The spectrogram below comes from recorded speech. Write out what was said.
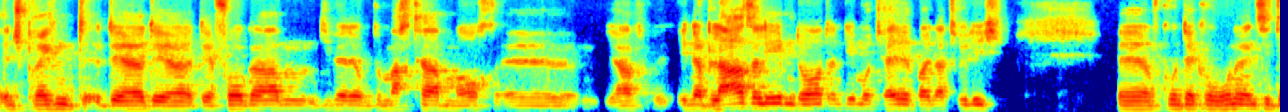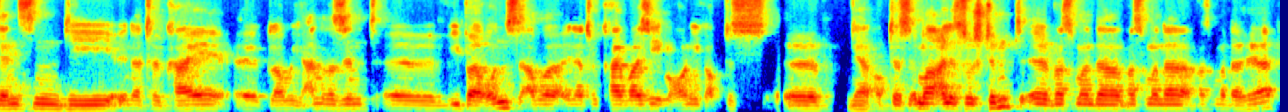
entsprechend der, der, der Vorgaben, die wir gemacht haben, auch ja, in der Blase leben dort in dem Hotel, weil natürlich äh, aufgrund der Corona-Inzidenzen, die in der Türkei, äh, glaube ich, andere sind äh, wie bei uns. Aber in der Türkei weiß ich eben auch nicht, ob das, äh, ja, ob das immer alles so stimmt, äh, was man da, was man da, was man da hört.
